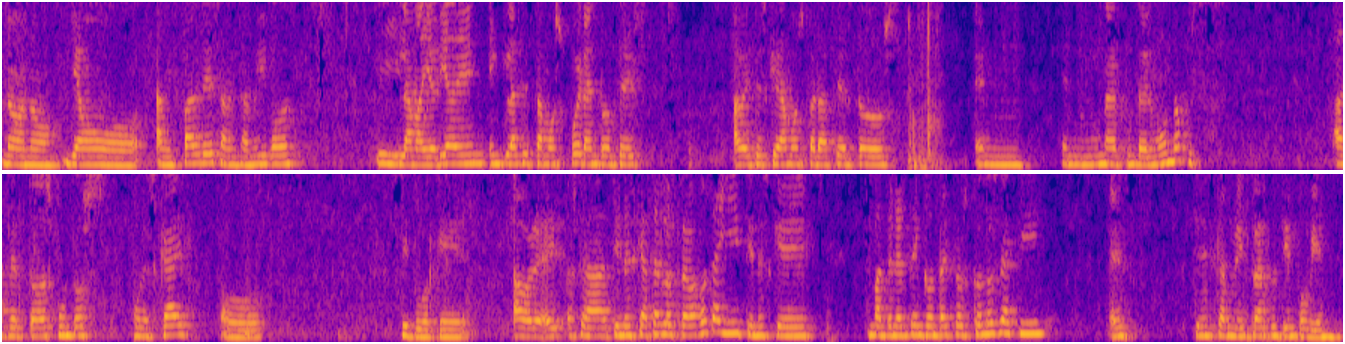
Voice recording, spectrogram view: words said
No, no. Llamo a mis padres, a mis amigos y la mayoría en, en clase estamos fuera, entonces a veces quedamos para hacer todos en, en una punta del mundo, pues hacer todos juntos un Skype o sí, porque ahora, eh, o sea, tienes que hacer los trabajos de allí, tienes que mantenerte en contacto con los de aquí, es, tienes que administrar tu tiempo bien.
